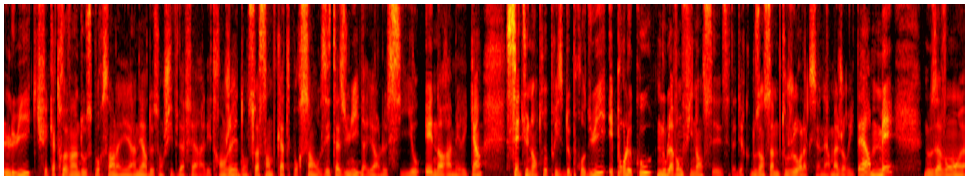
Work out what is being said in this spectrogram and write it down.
lui, qui fait 92% l'année dernière de son chiffre d'affaires à l'étranger, dont 64% aux États-Unis, d'ailleurs le CEO est nord-américain, c'est une entreprise de produits. Et pour le coup, nous l'avons financé. C'est-à-dire que nous en sommes toujours l'actionnaire majoritaire mais nous avons euh,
